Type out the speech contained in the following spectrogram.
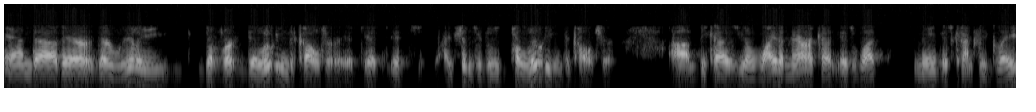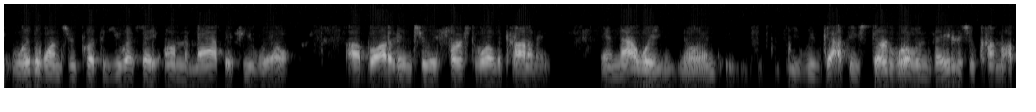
And uh, they're they're really divert, diluting the culture. It, it, it's I shouldn't say polluting the culture, uh, because you know white America is what made this country great. We're the ones who put the USA on the map, if you will, uh, brought it into a first world economy. And now we you know, and we've got these third world invaders who come up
